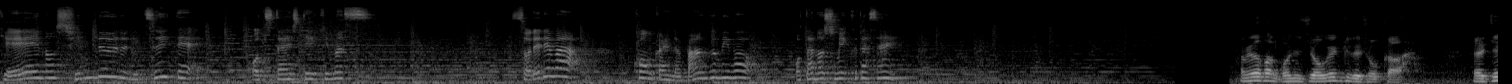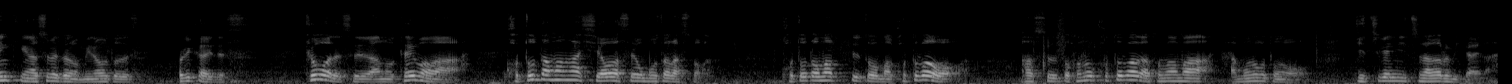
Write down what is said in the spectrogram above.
経営の新ルールについてお伝えしていきます。それでは今回の番組をお楽しみください。皆さんこんにちは。お元気でしょうか、えー、元気がすべての源です。鳥海です。今日はですねあのテーマは言霊が幸せをもたらすと。言霊っていうと、まあ、言葉を発するとその言葉がそのまま物事の実現につながるみたいな、ま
